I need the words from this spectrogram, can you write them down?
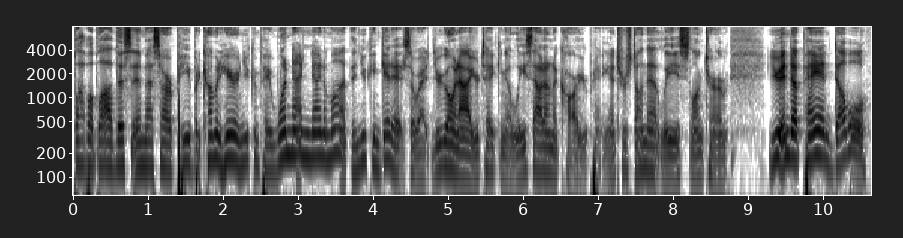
blah blah blah this MSRP, but come in here and you can pay one ninety nine a month and you can get it. So right, you're going out, you're taking a lease out on a car, you're paying interest on that lease long term. You end up paying double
